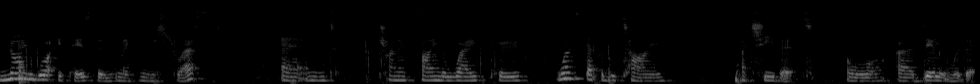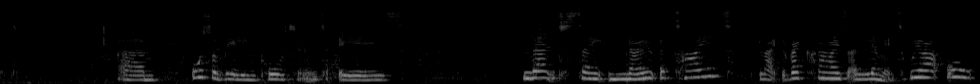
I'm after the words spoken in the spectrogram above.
Knowing what it is that is making you stressed and trying to find a way to, one step at a time, achieve it or uh, dealing with it. Um, also, really important is learn to say no at times, like recognize a limit. We are all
